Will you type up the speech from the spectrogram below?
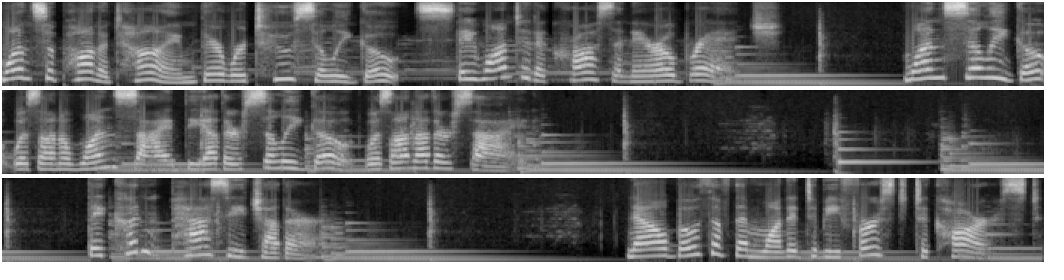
Once upon a time there were two silly goats. They wanted to cross a narrow bridge. One silly goat was on a one side, the other silly goat was on other side. They couldn't pass each other. Now both of them wanted to be first to karst.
